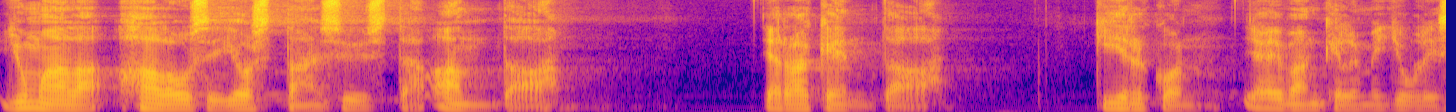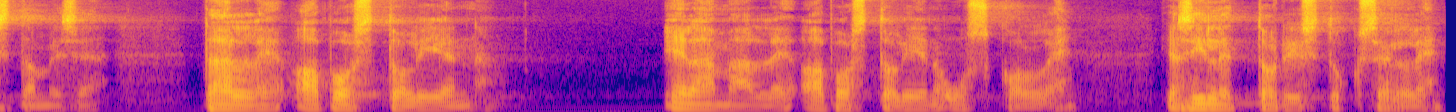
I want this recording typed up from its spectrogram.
Jumala halusi jostain syystä antaa ja rakentaa kirkon ja evankeliumin julistamisen tälle apostolien elämälle, apostolien uskolle ja sille todistukselle,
